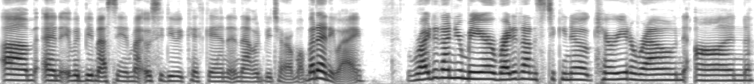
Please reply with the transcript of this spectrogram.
Um, and it would be messy and my OCD would kick in and that would be terrible. But anyway, write it on your mirror, write it on a sticky note, carry it around on,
